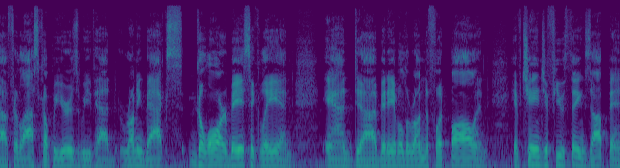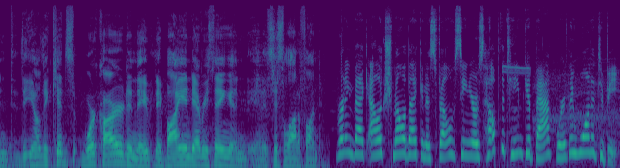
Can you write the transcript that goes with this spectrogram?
Uh, for the last couple years, we've had running backs galore, basically, and and uh, been able to run the football and have changed a few things up. And the, you know, the kids work hard and they, they buy into everything, and, and it's just a lot of fun. Running back Alex Schmellebeck and his fellow seniors helped the team get back where they wanted to be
